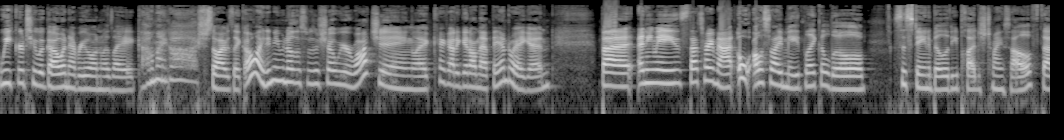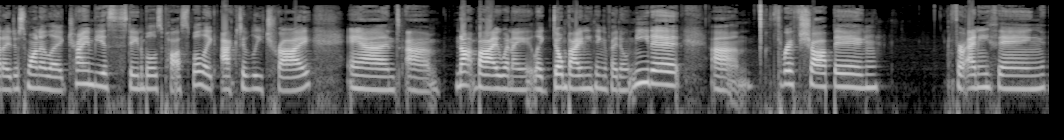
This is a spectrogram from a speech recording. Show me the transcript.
week or two ago, and everyone was like, "Oh my gosh!" So I was like, "Oh, I didn't even know this was a show we were watching. Like, I got to get on that bandwagon." But anyways, that's where I'm at. Oh, also, I made like a little sustainability pledge to myself that I just want to like try and be as sustainable as possible, like actively try and um, not buy when I like don't buy anything if I don't need it, um, thrift shopping for anything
